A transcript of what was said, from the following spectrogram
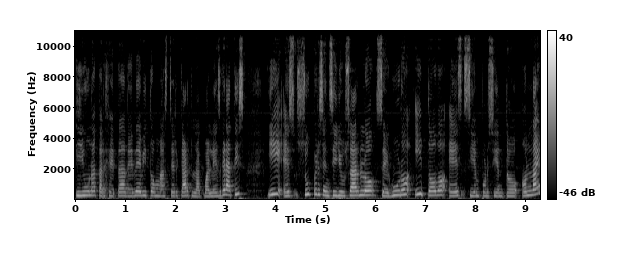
y una tarjeta de débito Mastercard, la cual es gratis. Y es súper sencillo usarlo, seguro y todo es 100% online.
